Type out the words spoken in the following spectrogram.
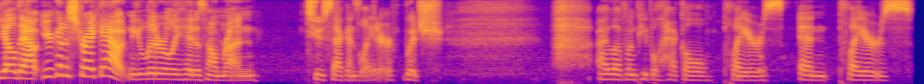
yelled out you're gonna strike out, and he literally hit his home run two seconds later. Which I love when people heckle players, and players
